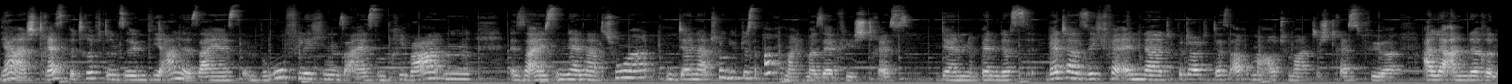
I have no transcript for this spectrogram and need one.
ja, Stress betrifft uns irgendwie alle, sei es im beruflichen, sei es im privaten, sei es in der Natur. In der Natur gibt es auch manchmal sehr viel Stress. Denn wenn das Wetter sich verändert, bedeutet das auch immer automatisch Stress für alle anderen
